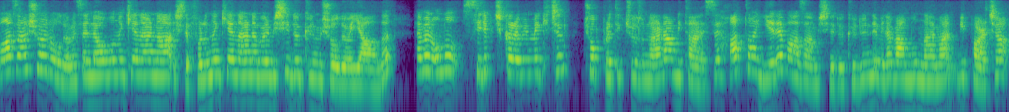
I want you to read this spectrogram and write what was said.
Bazen şöyle oluyor. Mesela lavabonun kenarına işte fırının kenarına böyle bir şey dökülmüş oluyor yağlı. Hemen onu silip çıkarabilmek için çok pratik çözümlerden bir tanesi. Hatta yere bazen bir şey döküldüğünde bile ben bununla hemen bir parça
